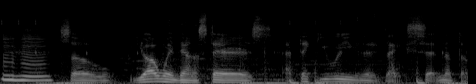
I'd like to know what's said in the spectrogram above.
mm-hmm. So y'all went downstairs. I think you were either like setting up the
